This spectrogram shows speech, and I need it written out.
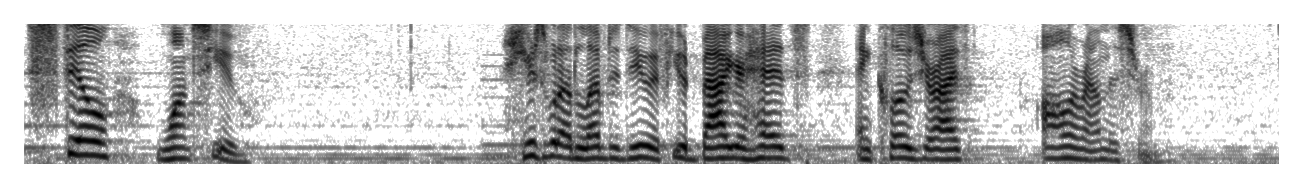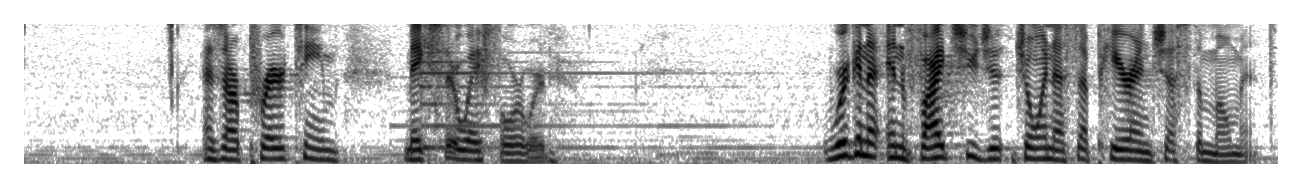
still wants you. Here's what I'd love to do if you would bow your heads and close your eyes all around this room as our prayer team makes their way forward. We're going to invite you to join us up here in just a moment.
